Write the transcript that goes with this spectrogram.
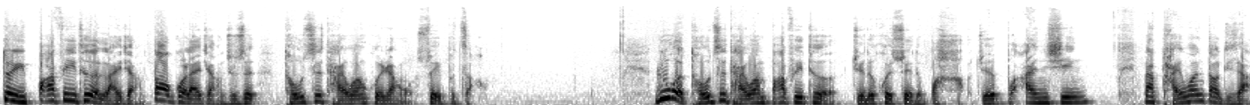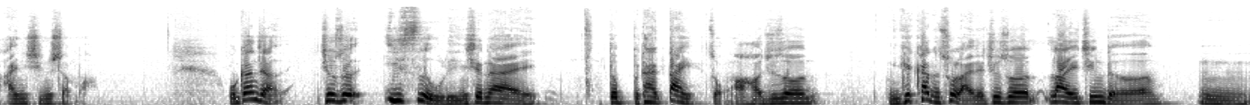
对于巴菲特来讲，倒过来讲，就是投资台湾会让我睡不着。如果投资台湾，巴菲特觉得会睡得不好，觉得不安心，那台湾到底在安心什么？我刚讲就是说，一四五零现在都不太带种啊，哈，就是说你可以看得出来的，就是说赖清德，嗯，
